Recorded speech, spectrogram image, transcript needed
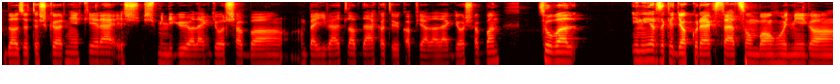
de az ötös környékére, és, és mindig ő a leggyorsabb a, a beívelt labdákat, ő kapja el a leggyorsabban. Szóval én érzek egy akkora extrát szomban, hogy még a,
